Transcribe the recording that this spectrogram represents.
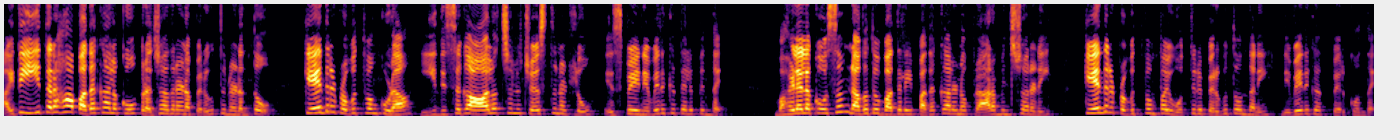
అయితే ఈ తరహా పథకాలకు ప్రజాదరణ పెరుగుతుండటంతో కేంద్ర ప్రభుత్వం కూడా ఈ దిశగా ఆలోచనలు చేస్తున్నట్లు ఎస్బీఐ నివేదిక తెలిపింది. మహిళల కోసం నగదు బదిలీ పథకాలను ప్రారంభించాలని కేంద్ర ప్రభుత్వంపై ఒత్తిడి పెరుగుతోందని నివేదిక పేర్కొంది.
